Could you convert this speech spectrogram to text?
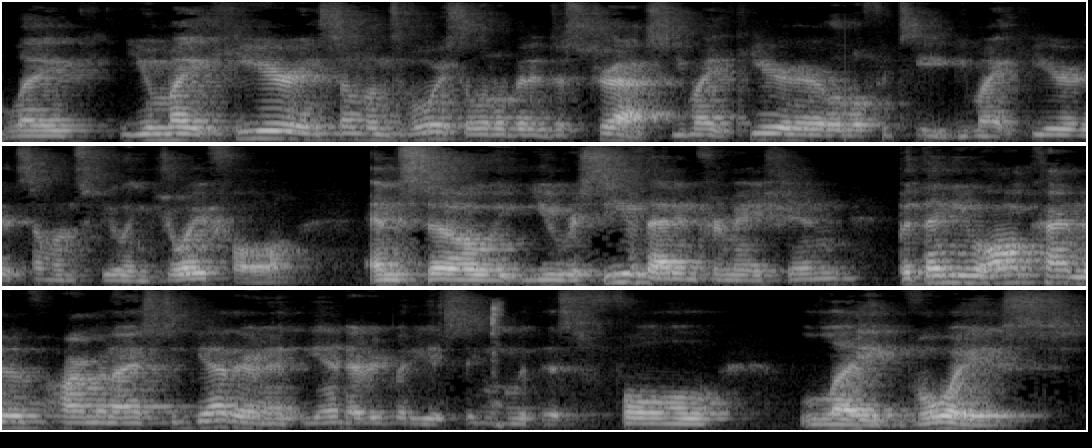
like you might hear in someone's voice a little bit of distress. You might hear they're a little fatigued. You might hear that someone's feeling joyful. And so you receive that information, but then you all kind of harmonize together. And at the end, everybody is singing with this full, light voice.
